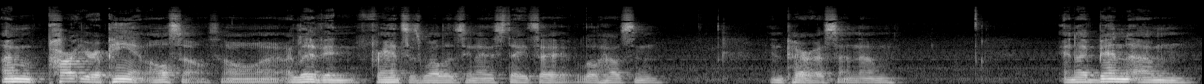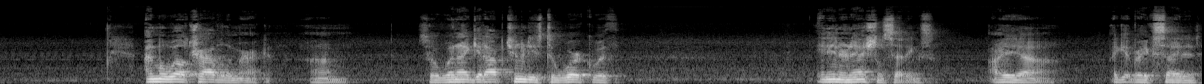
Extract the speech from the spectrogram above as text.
I'm part European also, so uh, I live in France as well as the United States. I have a little house in in Paris, and um, and I've been. Um, I'm a well-traveled American, um, so when I get opportunities to work with in international settings, I uh, I get very excited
